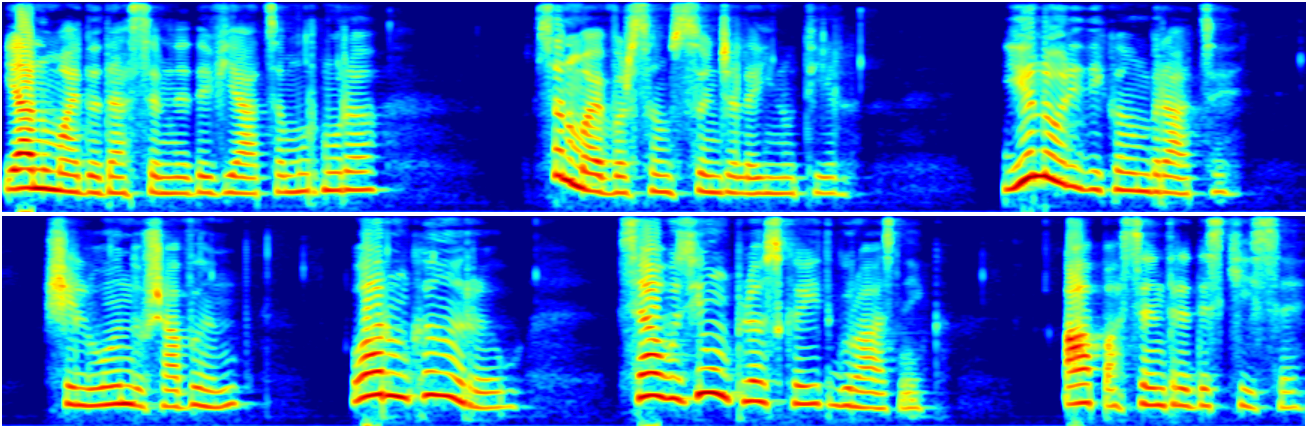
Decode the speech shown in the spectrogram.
Ea nu mai dădea semne de viață, murmură, să nu mai vărsăm sângele inutil. El o ridică în brațe și, luându-și avânt, o aruncă în râu. Se auzi un plăscăit groaznic. Apa se întredeschise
